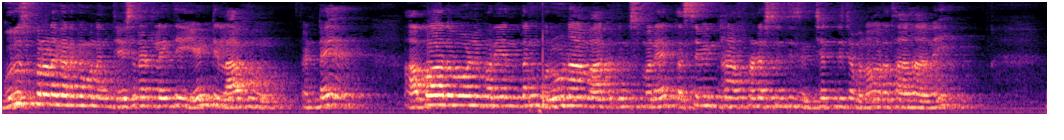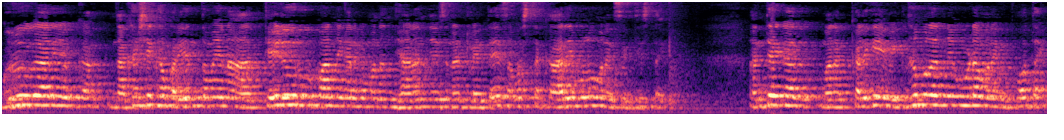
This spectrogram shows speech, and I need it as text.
గురుస్మరణ కనుక మనం చేసినట్లయితే ఏంటి లాభం? అంటే ఆపాదమౌళి పర్యంతం గురువునామాకృతి స్మరే తస్య విఘ్నా ప్రణశ్యంతి సిద్ధ్యంతి చ మనోరథ అని గురువు గారి యొక్క నఖశిఖ పర్యంతమైన ఆ తేజో రూపాన్ని కనుక మనం ధ్యానం చేసినట్లయితే సమస్త కార్యములు మనకు సిద్ధిస్తాయి. అంతేకాదు మనకు కలిగే విఘ్నములన్నీ కూడా మనకి పోతాయి.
